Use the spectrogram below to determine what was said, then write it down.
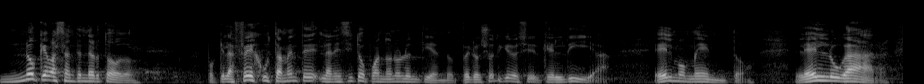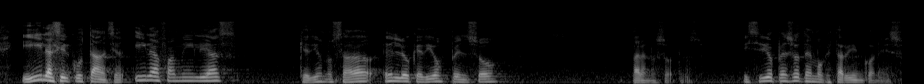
No que vas a entender todo, porque la fe justamente la necesito cuando no lo entiendo, pero yo te quiero decir que el día el momento, el lugar y las circunstancias y las familias que Dios nos ha dado es lo que Dios pensó para nosotros. Y si Dios pensó, tenemos que estar bien con eso.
